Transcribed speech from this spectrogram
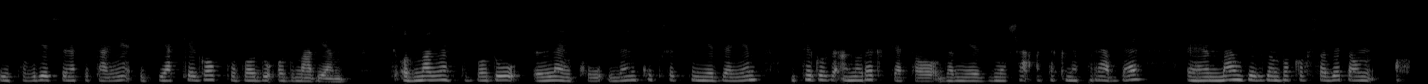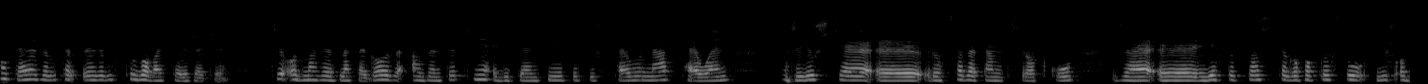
i odpowiedzieć sobie na pytanie, z jakiego powodu odmawiam. Czy odmawiam z powodu lęku, lęku przed tym jedzeniem i tego, że anoreksja to we mnie zmusza, a tak naprawdę mam gdzieś głęboko w sobie tą ochotę, żeby, te, żeby spróbować tej rzeczy. Czy odmawiasz dlatego, że autentycznie, ewidentnie jesteś już pełna, pełen, że już cię e, rozsadza tam w środku, że e, jest to coś, czego po prostu już od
